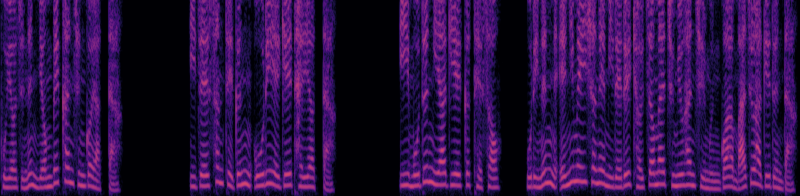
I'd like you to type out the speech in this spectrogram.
보여주는 명백한 증거였다. 이제 선택은 오리에게 달렸다. 이 모든 이야기의 끝에서 우리는 애니메이션의 미래를 결정할 중요한 질문과 마주하게 된다.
